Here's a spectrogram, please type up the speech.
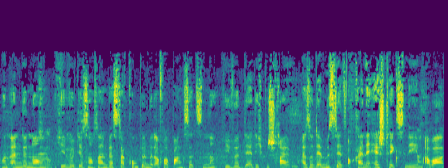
Und angenommen, hier wird jetzt noch dein bester Kumpel mit auf der Bank sitzen, ne? Wie wird der dich beschreiben? Also der müsste jetzt auch keine Hashtags nehmen, aber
